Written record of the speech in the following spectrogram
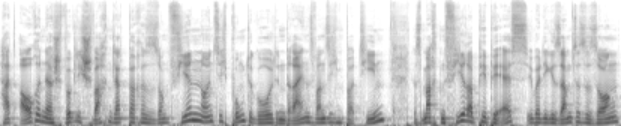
Hat auch in der wirklich schwachen Gladbacher Saison 94 Punkte geholt in 23 Partien. Das macht ein Vierer PPS über die gesamte Saison.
